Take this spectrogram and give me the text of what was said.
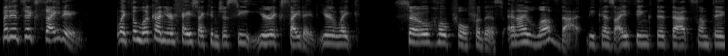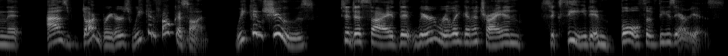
But it's exciting. Like the look on your face, I can just see you're excited. You're like so hopeful for this. And I love that because I think that that's something that as dog breeders, we can focus on. We can choose to decide that we're really going to try and succeed in both of these areas.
